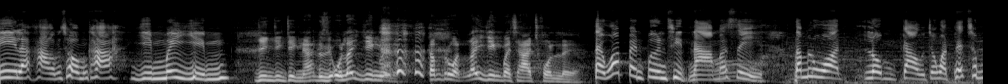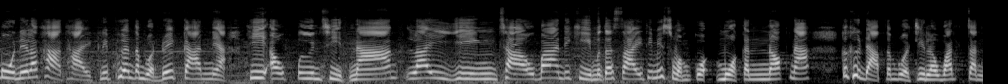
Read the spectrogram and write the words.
นี่แหละค่ะคุณผู้ชมคะยิ้มไม่ยิ้ม ยิงจริง ๆ นะ ดูสิโอ้ไล่ยิงเลยเนี่ยตำรวจไล่ยิงประชาชนเลย แต่ว่าเป็นปืนฉีดน้ำมาสิตำรวจลมเก่าจังหวัดเพชรบูรณ์นี่แหละค่ะถ่ายคลิปเพื่อนตำรวจด้วยกันเนี่ยที่เอาปืนฉีดน้ำไล่ยิง ชาวบ้านที่ขี่มอเตอร์ไซค์ที่ไม่สวมหมวกกันน็อกนะ ก็คือดาบตำรวจจิรวัตรจัน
